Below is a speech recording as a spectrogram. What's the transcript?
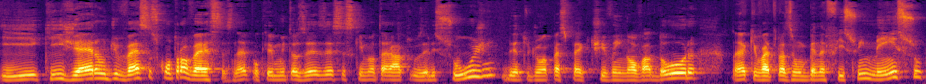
e que geram diversas controvérsias, né? Porque muitas vezes esses quimioterápicos eles surgem dentro de uma perspectiva inovadora, né? Que vai trazer um benefício imenso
